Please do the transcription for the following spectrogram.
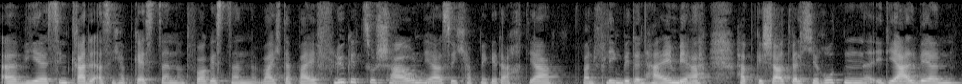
äh, wir sind gerade, also ich habe gestern und vorgestern war ich dabei, Flüge zu schauen. Ja, also ich habe mir gedacht, ja, wann fliegen wir denn heim? Ja, habe geschaut, welche Routen ideal wären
